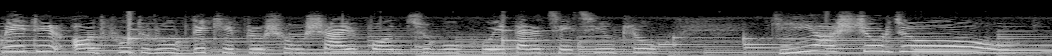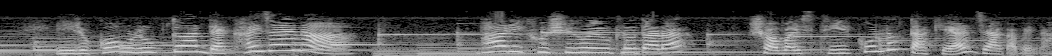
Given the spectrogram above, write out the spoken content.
মেয়েটির অদ্ভুত রূপ দেখে প্রশংসায় পঞ্চমুখ হয়ে তারা চেঁচিয়ে উঠল, কি আশ্চর্য! এরকম রূপ তো আর দেখাই যায় না। ভারী খুশি হয়ে উঠল তারা, সবাই স্থির করল, তাকে আর জাগাবে না।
